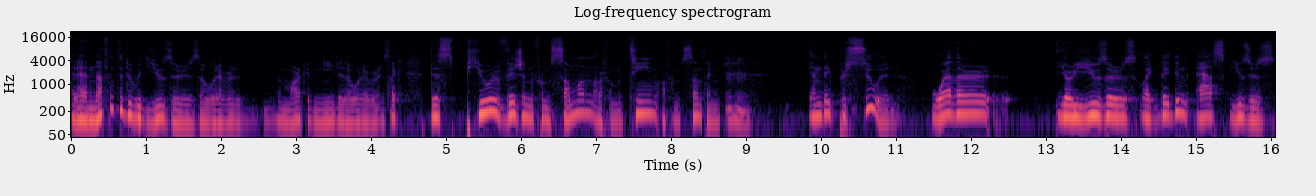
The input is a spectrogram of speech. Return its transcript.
that had nothing to do with users or whatever the- the market needed or whatever. It's like this pure vision from someone or from a team or from something. And they pursue it whether your users like they didn't ask users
